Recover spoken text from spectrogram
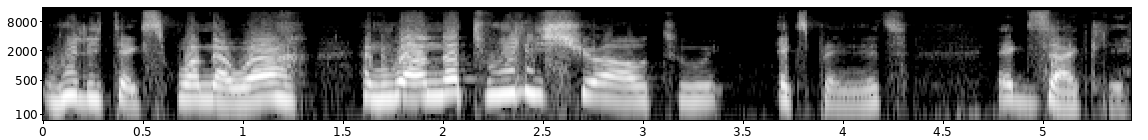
really takes one hour, and we are not really sure how to explain it exactly.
